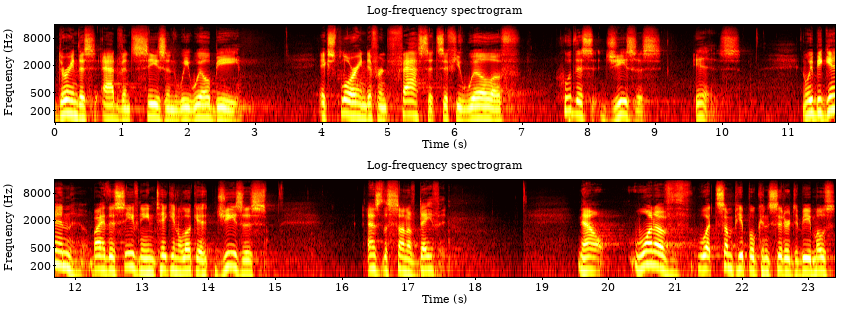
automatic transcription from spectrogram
During this Advent season, we will be exploring different facets, if you will, of who this Jesus is. And we begin by this evening taking a look at Jesus as the Son of David. Now, one of what some people consider to be most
